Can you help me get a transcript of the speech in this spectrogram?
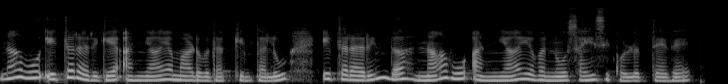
ನಾವು ಇತರರಿಗೆ ಅನ್ಯಾಯ ಮಾಡುವುದಕ್ಕಿಂತಲೂ ಇತರರಿಂದ ನಾವು ಅನ್ಯಾಯವನ್ನು ಸಹಿಸಿಕೊಳ್ಳುತ್ತೇವೆ.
